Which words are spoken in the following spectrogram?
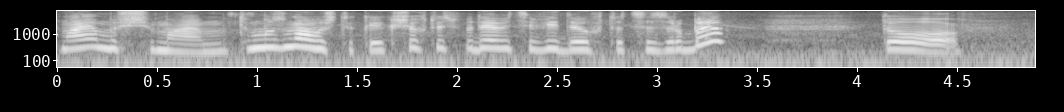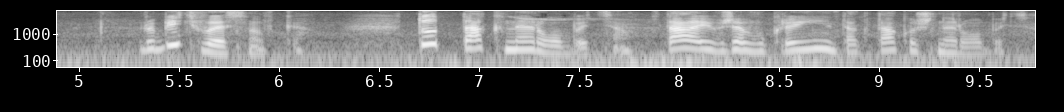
маємо, що маємо. Тому знову ж таки, якщо хтось подивиться відео, хто це зробив, то робіть висновки. Тут так не робиться. Та і вже в Україні так також не робиться.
